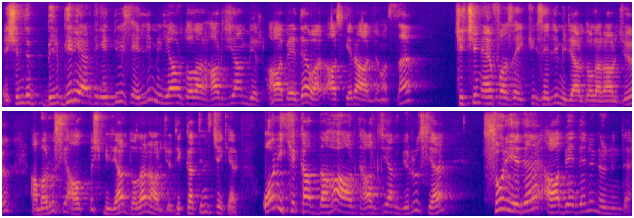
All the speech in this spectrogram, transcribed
E şimdi bir, bir yerde 750 milyar dolar harcayan bir ABD var askeri harcamasına. Ki Çin en fazla 250 milyar dolar harcıyor. Ama Rusya 60 milyar dolar harcıyor. Dikkatinizi çeker. 12 kat daha har- harcayan bir Rusya Suriye'de ABD'nin önünde.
